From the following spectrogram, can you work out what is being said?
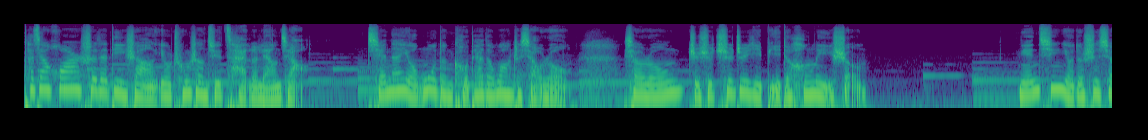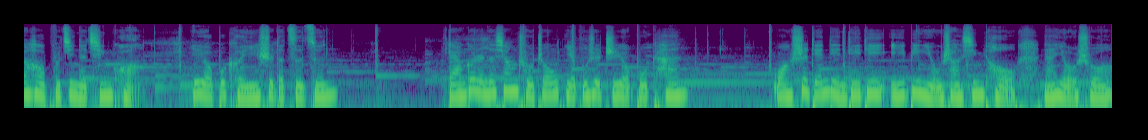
他将花摔在地上，又冲上去踩了两脚。前男友目瞪口呆地望着小荣，小荣只是嗤之以鼻地哼了一声。年轻有的是消耗不尽的轻狂，也有不可一世的自尊。两个人的相处中，也不是只有不堪，往事点点滴滴一并涌上心头。男友说：“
